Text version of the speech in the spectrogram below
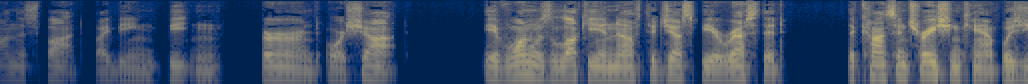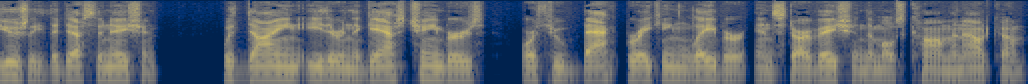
on the spot by being beaten, burned, or shot. If one was lucky enough to just be arrested, the concentration camp was usually the destination, with dying either in the gas chambers or through back-breaking labor and starvation the most common outcome.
